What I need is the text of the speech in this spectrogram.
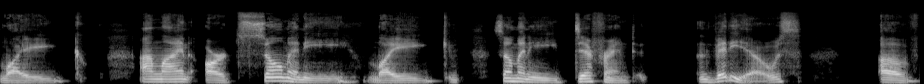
like online are so many like so many different videos of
